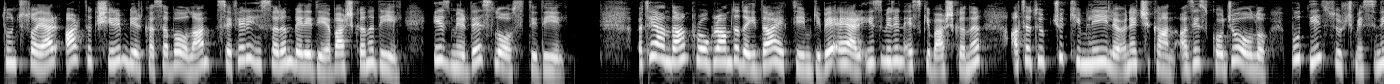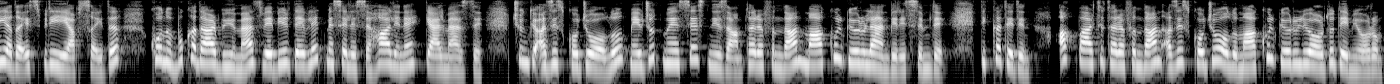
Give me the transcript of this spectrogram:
Tunç Soyer artık şirin bir kasaba olan Seferihisar'ın belediye başkanı değil, İzmir'de Slow City değil. Öte yandan programda da iddia ettiğim gibi eğer İzmir'in eski başkanı Atatürkçü kimliğiyle öne çıkan Aziz Kocaoğlu bu dil sürçmesini ya da espriyi yapsaydı konu bu kadar büyümez ve bir devlet meselesi haline gelmezdi. Çünkü Aziz Kocaoğlu mevcut müesses nizam tarafından makul görülen bir isimdi. Dikkat edin AK Parti tarafından Aziz Kocaoğlu makul görülüyordu demiyorum.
